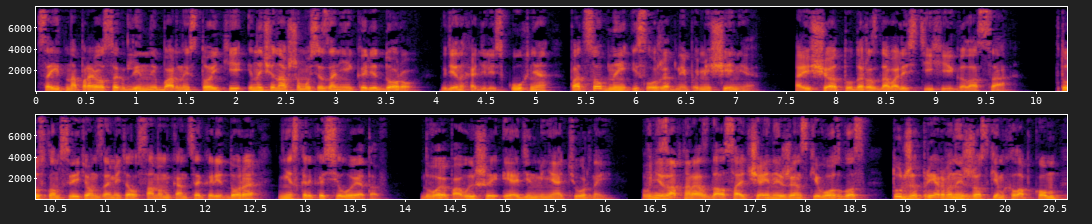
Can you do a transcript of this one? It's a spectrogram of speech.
Саид направился к длинной барной стойке и начинавшемуся за ней коридору, где находились кухня, подсобные и служебные помещения. А еще оттуда раздавались тихие голоса. В тусклом свете он заметил в самом конце коридора несколько силуэтов. Двое повыше и один миниатюрный. Внезапно раздался отчаянный женский возглас, тут же прерванный жестким хлопком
